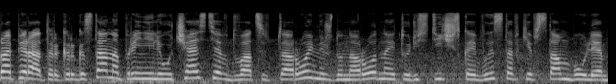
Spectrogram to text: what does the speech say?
Туроператоры Кыргызстана приняли участие в 22-й международной туристической выставке в Стамбуле.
